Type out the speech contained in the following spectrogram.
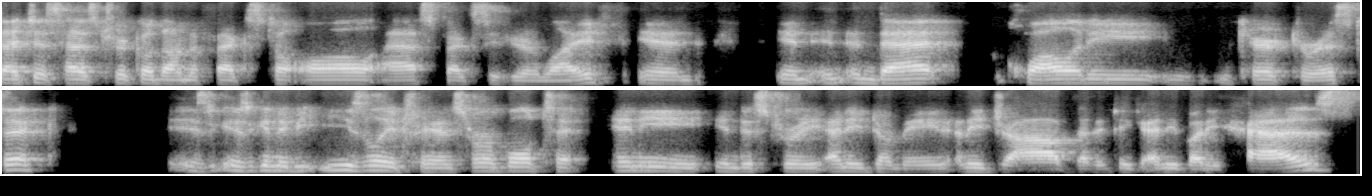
that just has trickle down effects to all aspects of your life and and and, that quality and characteristic is, is going to be easily transferable to any industry any domain any job that i think anybody has.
